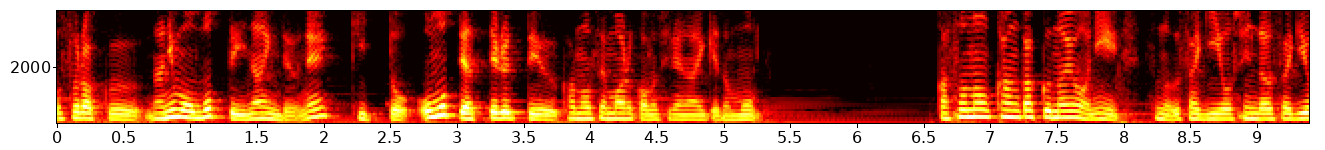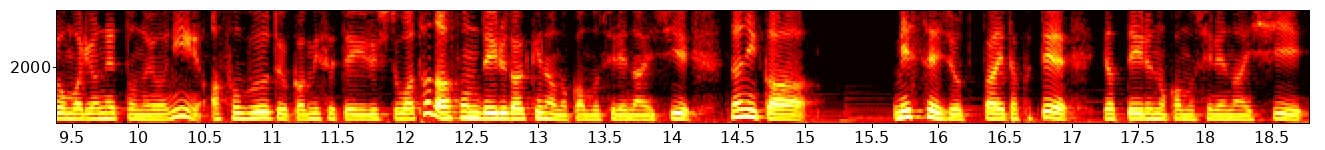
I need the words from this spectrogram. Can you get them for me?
おそらく何も思っていないんだよねきっと。思ってやってるっていう可能性もあるかもしれないけども。その感覚のようにそのウサギを死んだウサギをマリオネットのように遊ぶというか見せている人はただ遊んでいるだけなのかもしれないし何かメッセージを伝えたくてやっているのかもしれないし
